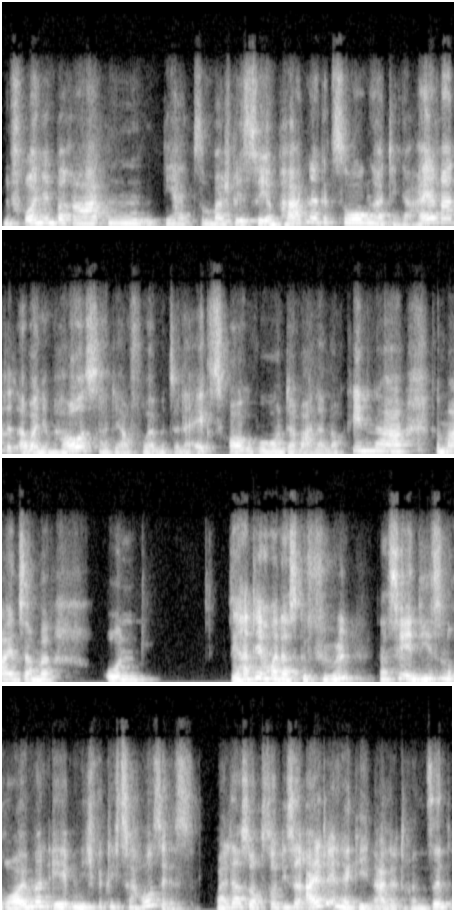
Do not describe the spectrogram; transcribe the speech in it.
eine Freundin beraten, die hat zum Beispiel ist zu ihrem Partner gezogen, hat ihn geheiratet, aber in dem Haus hat er auch vorher mit seiner Ex-Frau gewohnt, da waren dann noch Kinder gemeinsame und sie hatte immer das Gefühl, dass sie in diesen Räumen eben nicht wirklich zu Hause ist, weil da auch so diese Altenergien alle drin sind.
